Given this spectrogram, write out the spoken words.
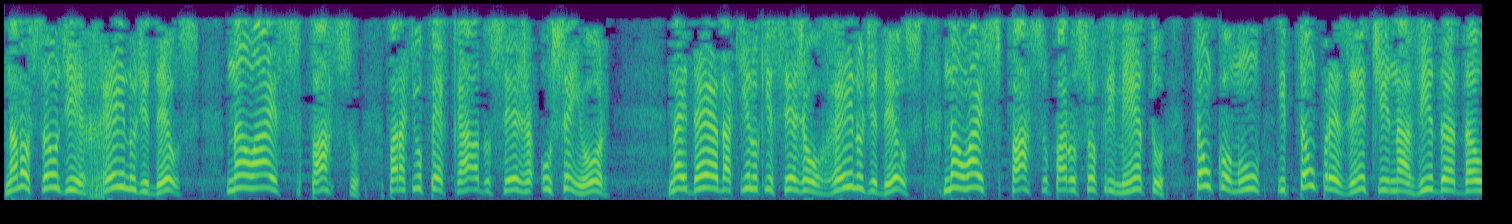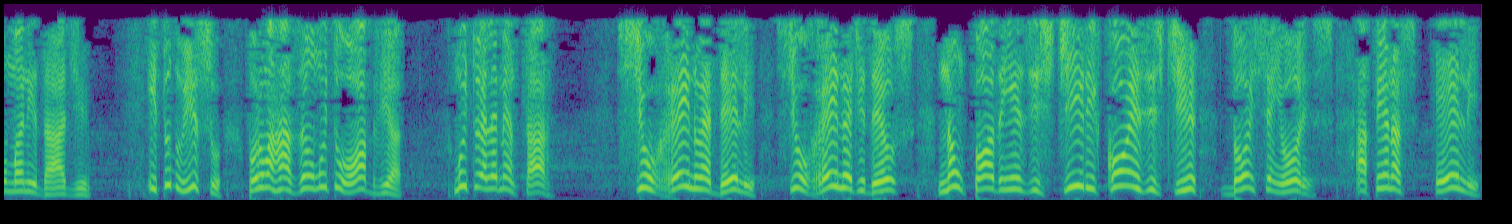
Na noção de reino de Deus, não há espaço para que o pecado seja o Senhor na ideia daquilo que seja o reino de Deus, não há espaço para o sofrimento tão comum e tão presente na vida da humanidade. E tudo isso por uma razão muito óbvia, muito elementar. Se o reino é dele, se o reino é de Deus, não podem existir e coexistir dois senhores. Apenas ele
